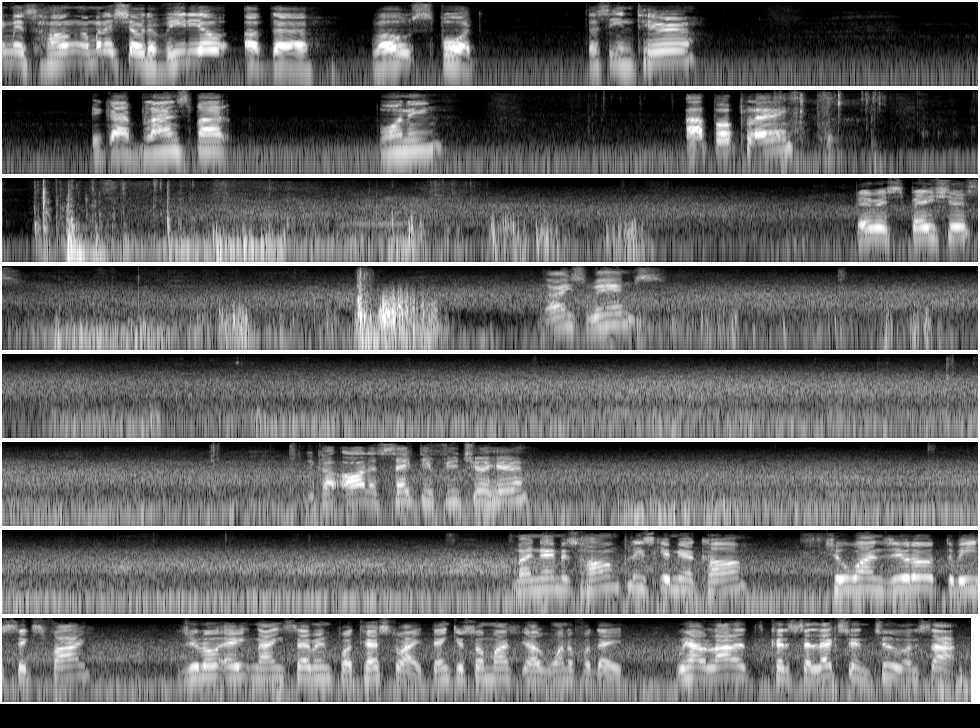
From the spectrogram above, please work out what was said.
name is Hung. I'm gonna show the video of the Rogue Sport. That's the interior. You got blind spot warning, Apple Play. Very spacious. Nice rims. You got all the safety feature here. My name is Hong. Please give me a call. 210-365-0897 for test ride. Thank you so much. You have a wonderful day. We have a lot of selection too on stock.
